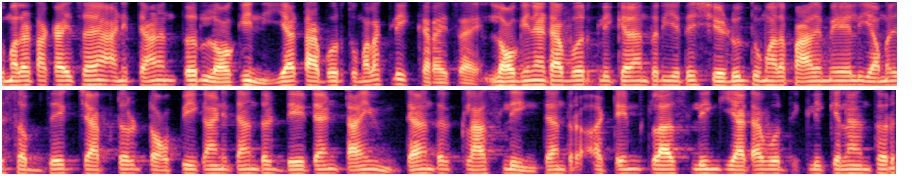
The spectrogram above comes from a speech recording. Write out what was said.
तुम्हाला टाकायचा आहे आणि त्यानंतर लॉग इन या टॅबवर तुम्हाला क्लिक करायचं आहे. लॉग इन या टॅबवर क्लिक केल्यानंतर येथे शेड्यूल तुम्हाला पाहायला मिळेल. यामध्ये सब्जेक्ट चॅप्टर टॉपिक आणि त्यानंतर डेट अँड टाईम त्यानंतर क्लास लिंक त्यानंतर अटेंड क्लास लिंक या टॅबवरती क्लिक केल्यानंतर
